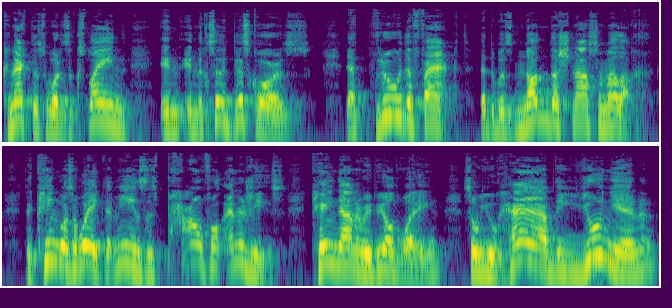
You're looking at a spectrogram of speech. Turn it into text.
connect this what is explained in, in the Chassidic discourse, that through the fact that there was none the Shnas Melech, the king was awake. That means these powerful energies came down in a revealed way. So you have the union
